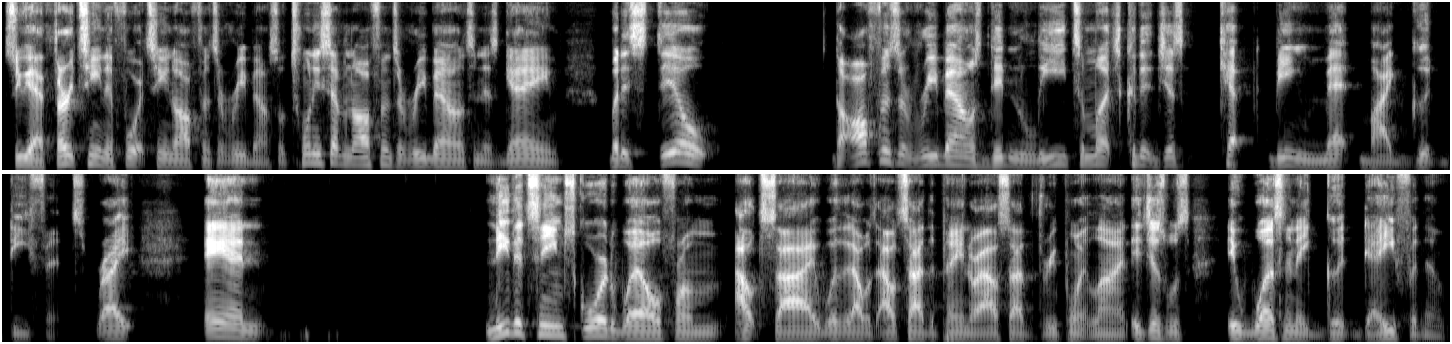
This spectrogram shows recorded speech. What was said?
So you had 13 and 14 offensive rebounds. So 27 offensive rebounds in this game, but it's still the offensive rebounds didn't lead to much. Could it just kept being met by good defense, right? And neither team scored well from outside, whether that was outside the paint or outside the three point line. It just was, it wasn't a good day for them.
